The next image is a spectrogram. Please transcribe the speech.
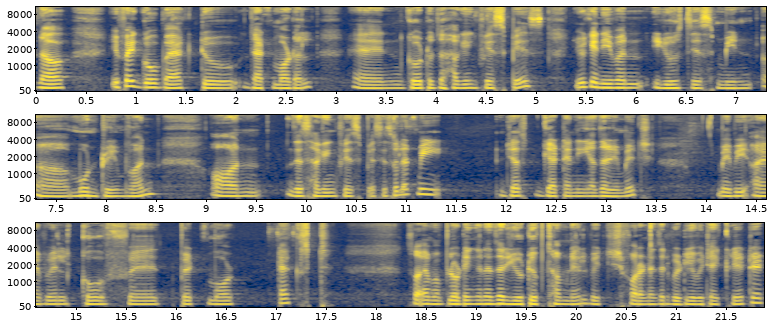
Now if i go back to that model and go to the hugging face space you can even use this mean uh, Moondream one on this hugging face spaces so let me just get any other image. Maybe i will go with bit more text. So i'm uploading another youtube thumbnail which for another video which i created.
